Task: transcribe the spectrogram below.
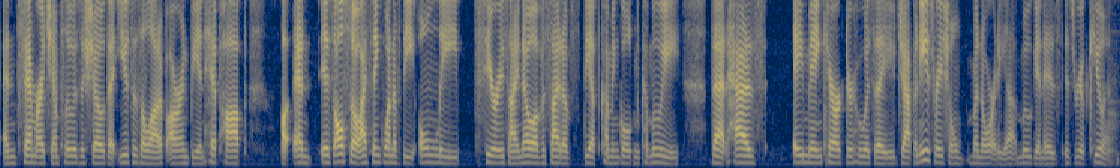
and Samurai Champloo is a show that uses a lot of R&B and hip hop uh, and is also I think one of the only series I know of aside of the upcoming Golden Kamui that has a main character who is a Japanese racial minority. Uh, Mugen is is Ryukyuan.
